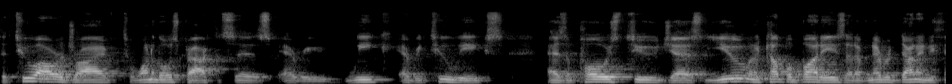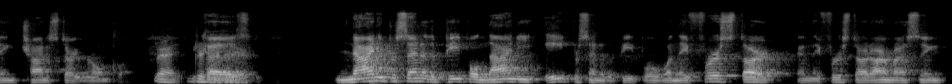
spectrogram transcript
the two hour drive to one of those practices every week, every two weeks, as opposed to just you and a couple buddies that have never done anything trying to start your own club. Right. Because 90% of the people, 98% of the people, when they first start and they first start arm wrestling,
